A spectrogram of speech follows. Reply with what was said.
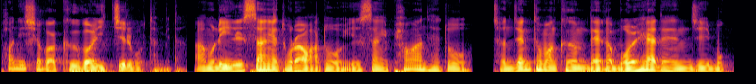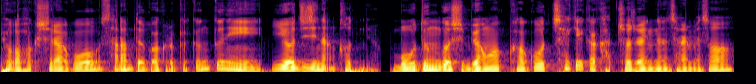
퍼니셔가 그걸 잊지를 못합니다. 아무리 일상에 돌아와도 일상이 평안해도 전쟁터만큼 내가 뭘 해야 되는지 목표가 확실하고 사람들과 그렇게 끈끈이 이어지진 않거든요. 모든 것이 명확하고 체계가 갖춰져 있는 삶에서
